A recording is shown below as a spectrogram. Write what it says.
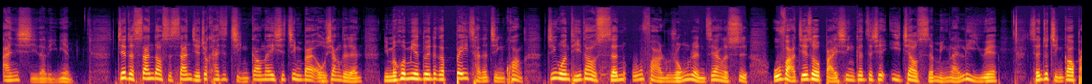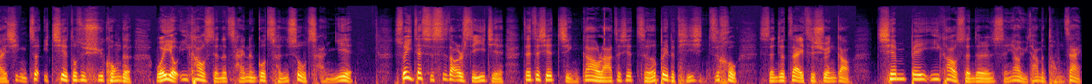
安息的里面。接着三到十三节就开始警告那一些敬拜偶像的人，你们会面对那个悲惨的境况。经文提到，神无法容忍这样的事，无法接受百姓跟这些异教神明来立约。神就警告百姓，这一切都是虚空的，唯有依靠神的才能够承受产业。所以在十四到二十一节，在这些警告啦、这些责备的提醒之后，神就再一次宣告：谦卑依靠神的人，神要与他们同在。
